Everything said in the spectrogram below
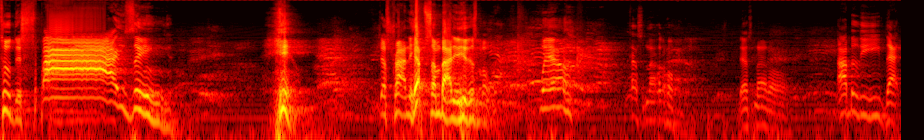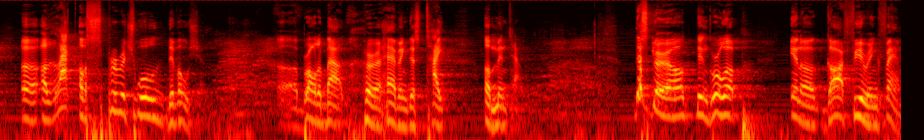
to despising him. Just trying to help somebody here this morning. Well, that's not all. That's not all. I believe that uh, a lack of spiritual devotion uh, brought about her having this type of mentality. This girl didn't grow up in a God fearing family.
